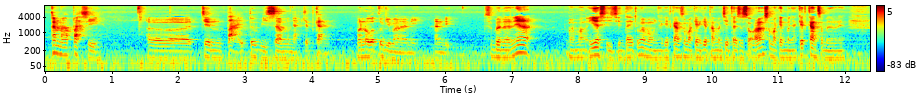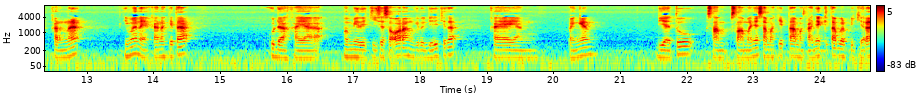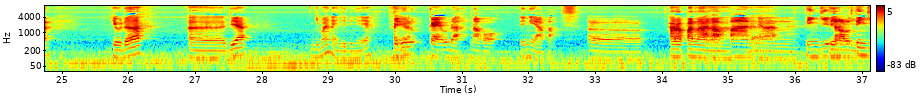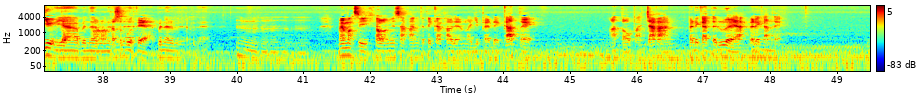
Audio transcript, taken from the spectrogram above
kenapa sih eh, cinta itu bisa menyakitkan? Menurut tuh gimana nih, Andi? Sebenarnya memang iya sih cinta itu memang menyakitkan. Semakin kita mencintai seseorang semakin menyakitkan sebenarnya. Karena gimana ya? Karena kita udah kayak memiliki seseorang gitu. Jadi kita kayak yang pengen dia tuh sam- selamanya sama kita. Makanya kita berpikiran ya udahlah eh, dia gimana ya jadinya ya? Jadi Kayak lu kayak udah nako ini apa? eh harapan lah. harapan Ya, yang tinggi, terlalu tinggi untuk ya, benar, orang benar, tersebut benar. ya. Benar benar benar. Hmm, hmm, hmm, hmm. Memang sih kalau misalkan ketika kalian lagi PDKT atau pacaran, PDKT dulu ya, PDKT.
